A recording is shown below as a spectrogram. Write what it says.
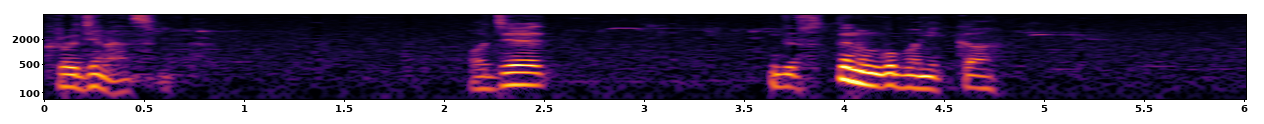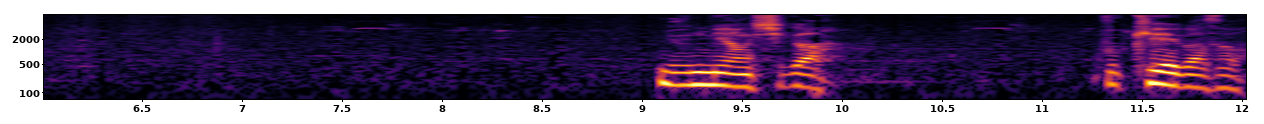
그러진 않습니다. 어제 뉴스 뜨는 거 보니까 윤미향 씨가 국회에 가서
